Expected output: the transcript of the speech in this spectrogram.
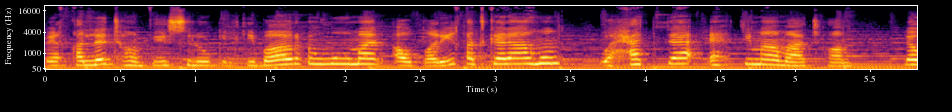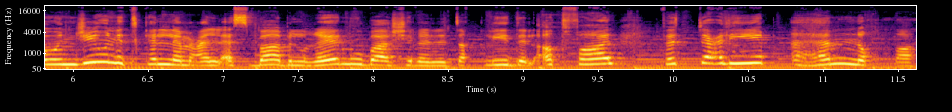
فيقلدهم في سلوك الكبار عموما أو طريقة كلامهم وحتى اهتماماتهم. لو نجي ونتكلم عن الأسباب الغير مباشرة لتقليد الأطفال فالتعليم أهم نقطة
